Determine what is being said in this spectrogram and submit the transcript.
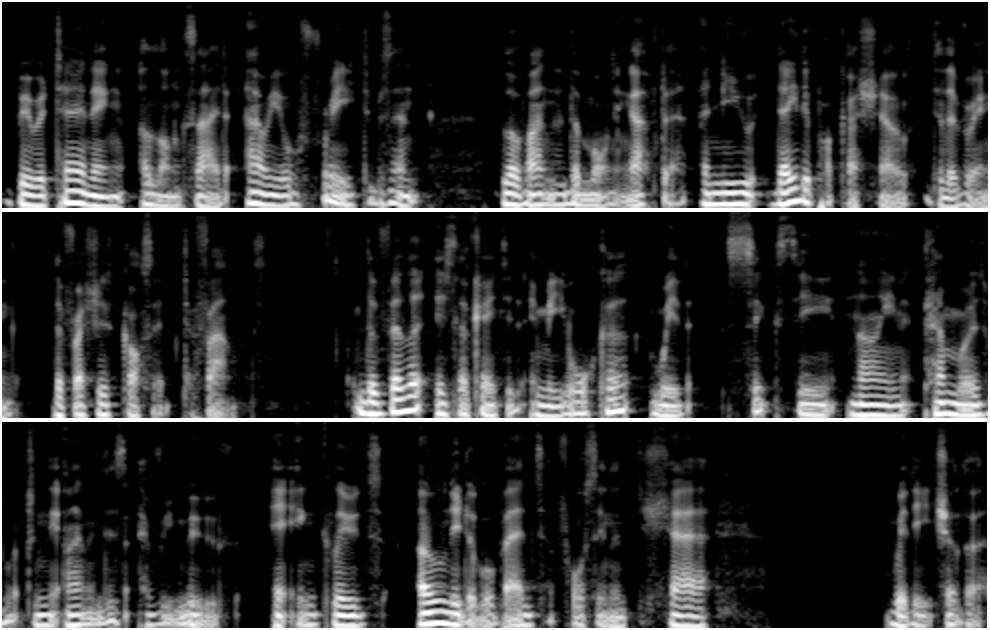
would be returning alongside Arielle Free to present Love Island the morning after, a new daily podcast show delivering the freshest gossip to fans. The villa is located in Mallorca with 69 cameras watching the islanders' every move. It includes only double beds, forcing them to share with each other,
